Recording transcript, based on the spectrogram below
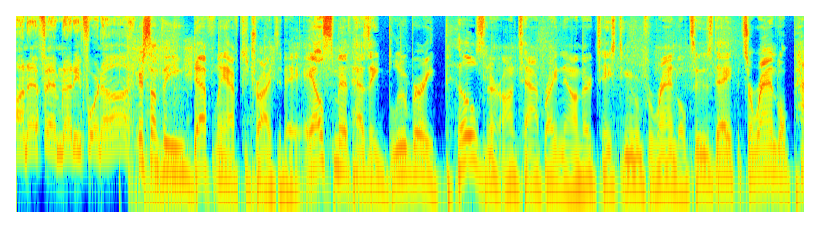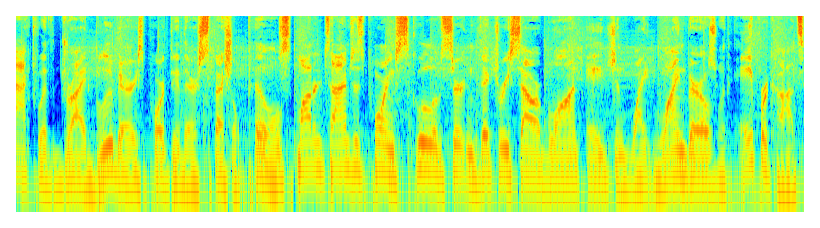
On FM 94.9. Here's something you definitely have to try today. AleSmith has a blueberry pilsner on tap right now in their tasting room for Randall Tuesday. It's a Randall packed with dried blueberries poured through their special pills. Modern Times is pouring School of Certain Victory Sour Blonde aged in white wine barrels with apricots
